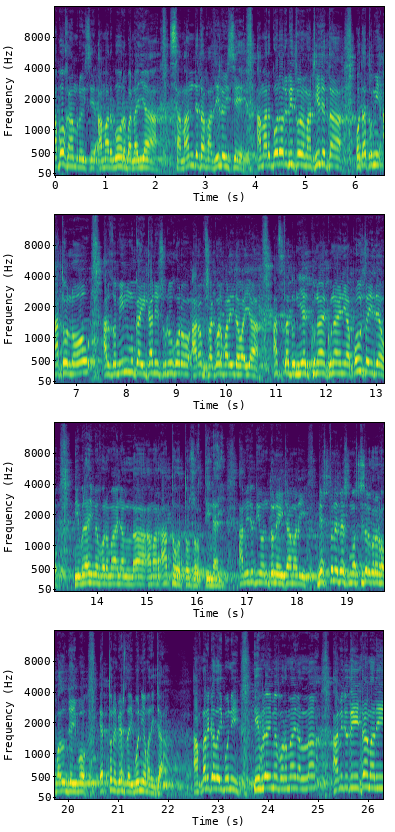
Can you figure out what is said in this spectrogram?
আবো কাম রইছে আমার গোর বানাইয়া সামান যেটা ভাজি লইছে আমার গোরের ভিতর মাটি যেটা ওটা তুমি আতো লও আর জমিন মুখা ইটানি শুরু করো আরব সাগর বাড়ি দেওয়াইয়া আস্তা দুনিয়ার খুনায় খুনায় নিয়ে পৌঁছাই দেও। ইব্রাহিমে ফরমাইন, আল্লাহ, আমার আত অত শক্তি নাই। আমি যদি অন্তনে এটা মারি বেস্তনে বেশ মসজিদের ঘরের হবাদত যাইব এতনে বেশ যাইব নি আমার ইটা আপনার এটা যাইব নি ইব্রাহিমে ফরমাইন, আল্লাহ, আমি যদি এটা মারি,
